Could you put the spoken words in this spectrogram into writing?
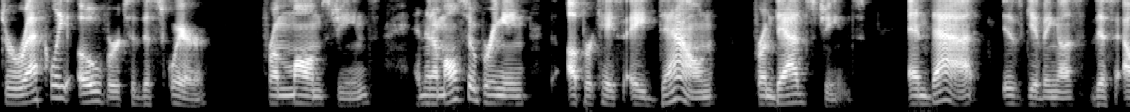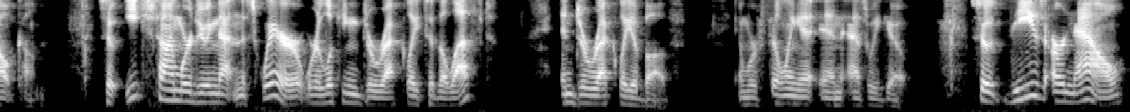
directly over to this square from mom's genes. And then I'm also bringing the uppercase A down from dad's genes. And that is giving us this outcome. So each time we're doing that in the square, we're looking directly to the left and directly above, and we're filling it in as we go. So these are now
